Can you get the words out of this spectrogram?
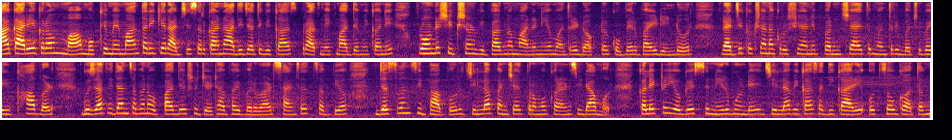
આ કાર્યક્રમમાં મુખ્ય મહેમાન તરીકે રાજ્ય સરકારના આદિજાતિ વિકાસ, પ્રાથમિક માધ્યમિક અને પ્રૌઢ શિક્ષણ વિભાગના માનનીય મંત્રી ડૉક્ટર કુબેરભાઈ ડિંડોર રાજ્યકક્ષાના કૃષિ અને પંચાયત મંત્રી બચુભાઈ ખાબડ, ગુજરાત વિધાનસભાના ઉપાધ્યક્ષ જેઠાભાઈ ભરવાડ, સાંસદ સભ્ય જસવંતસિંહ ભાભોર જિલ્લા પંચાયત પ્રમુખ કરણસિંહ ડામોર, કલેક્ટર યોગેશ નિરગુંડે, જિલ્લા વિકાસ અધિકારી ઉત્સવ ગૌતમ,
